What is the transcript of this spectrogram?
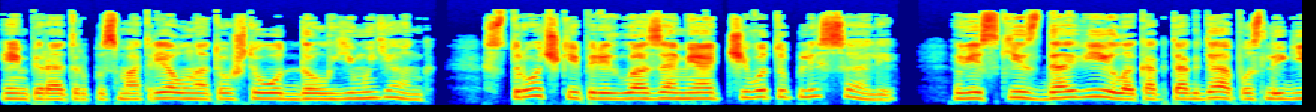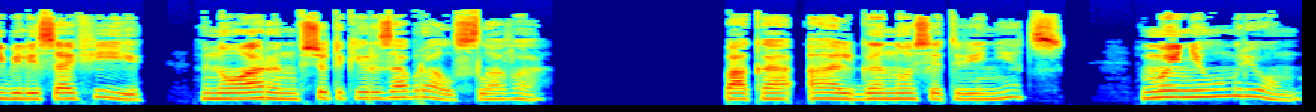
Император посмотрел на то, что отдал ему Янг. Строчки перед глазами от чего-то плясали. Виски сдавило, как тогда, после гибели Софии, но Аарон все-таки разобрал слова. «Пока Альга носит венец, мы не умрем.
